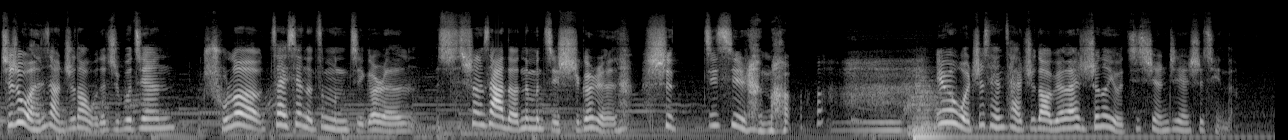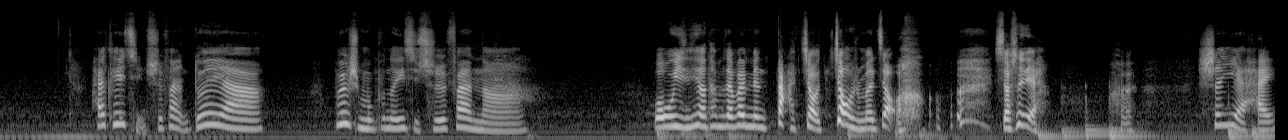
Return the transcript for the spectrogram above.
其实我很想知道，我的直播间除了在线的这么几个人，剩下的那么几十个人是机器人吗？因为我之前才知道，原来是真的有机器人这件事情的。还可以请吃饭，对呀，为什么不能一起吃饭呢？我我已经听到他们在外面大叫，叫什么叫？小声点，深夜嗨。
